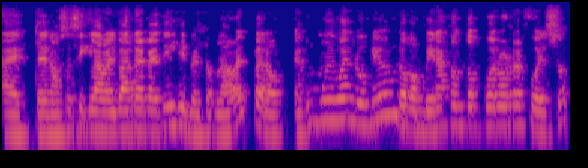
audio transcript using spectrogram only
Este, no sé si Clavel va a repetir, Gilberto Clavel, pero es un muy buen núcleo. Lo combinas con dos buenos refuerzos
